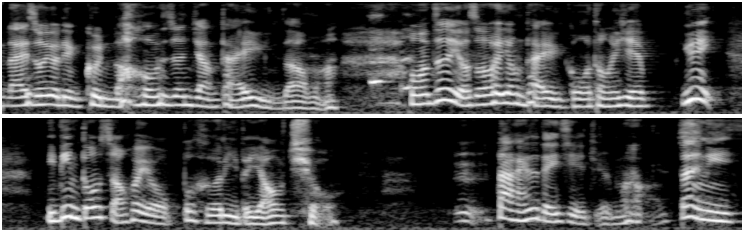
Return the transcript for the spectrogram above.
来说有点困扰。我们只能讲台语，你知道吗？我们真的有时候会用台语沟通一些，因为一定多少会有不合理的要求，嗯，但还是得解决嘛。但你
